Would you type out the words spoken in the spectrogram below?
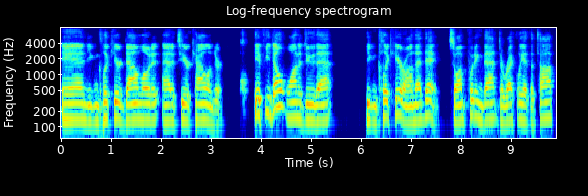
and you can click here, download it, add it to your calendar. If you don't want to do that, you can click here on that day. So I'm putting that directly at the top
